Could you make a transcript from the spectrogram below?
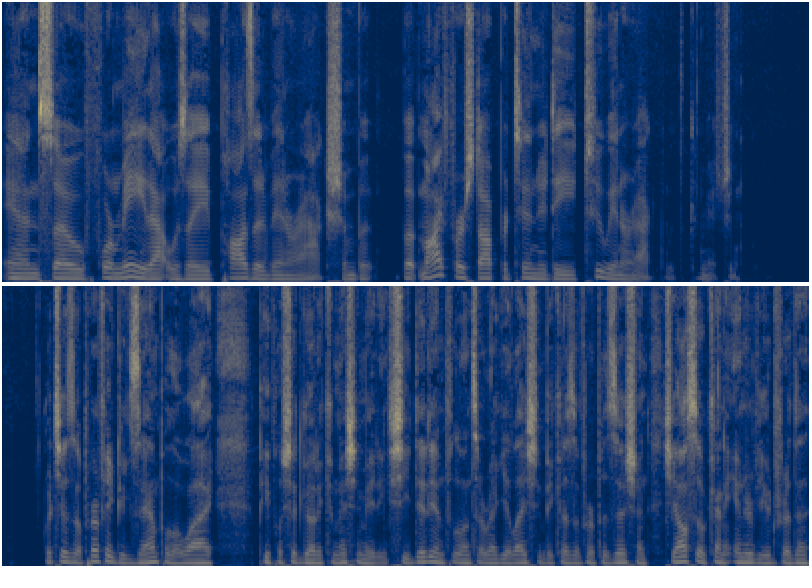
And so for me that was a positive interaction but but my first opportunity to interact with the commission which is a perfect example of why people should go to commission meetings. She did influence a regulation because of her position. She also kind of interviewed for the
